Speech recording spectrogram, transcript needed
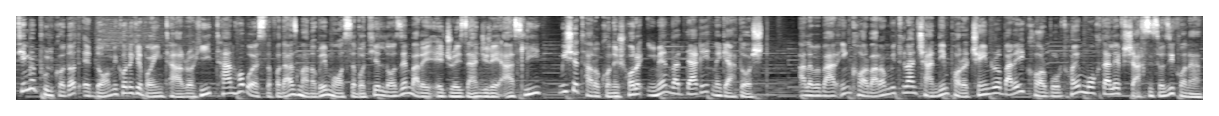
تیم پولکادات ادعا می‌کنه که با این طراحی تنها با استفاده از منابع محاسباتی لازم برای اجرای زنجیره اصلی میشه تراکنش ها رو ایمن و دقیق نگه داشت. علاوه بر این کاربران می‌تونن چندین پاراچین رو برای کاربردهای مختلف شخصی سازی کنند.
